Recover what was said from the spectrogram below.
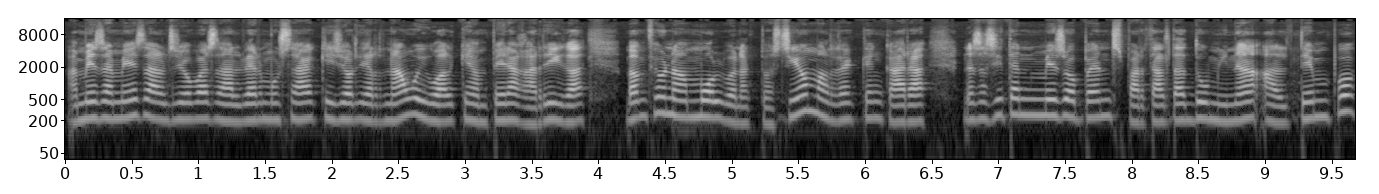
A més a més, els joves Albert Mussac i Jordi Arnau, igual que en Pere Garriga, van fer una molt bona actuació, malgrat que encara necessiten més opens per tal de dominar el tempo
